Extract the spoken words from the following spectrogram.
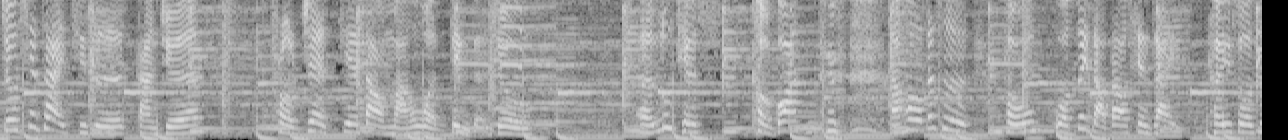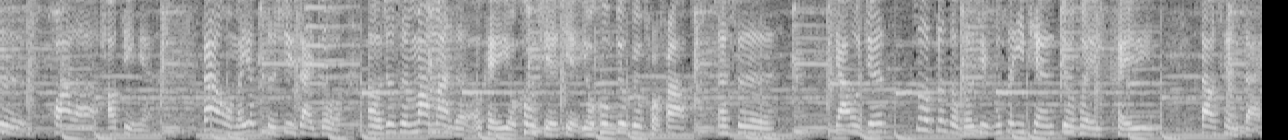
就现在其实感觉 project 接到蛮稳定的，就呃目前可观。然后，但是从我最早到现在，可以说是花了好几年。当然，我们又持续在做。那我就是慢慢的，OK，有空写写，有空 build build profile。但是呀，我觉得做这种东西不是一天就会可以到现在。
